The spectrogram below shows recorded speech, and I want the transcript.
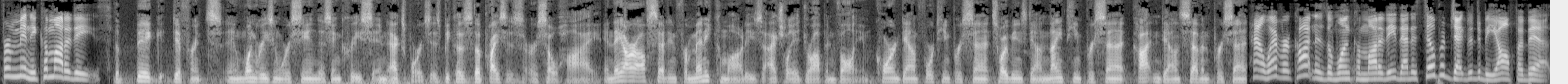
for many commodities. The big difference, and one reason we're seeing this increase in exports is because the prices are so high. And they are offsetting for many commodities actually a drop in volume. Corn down 14%, soybeans down 19%, cotton down 7%. However, cotton is the one commodity that is still projected to be off a bit.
